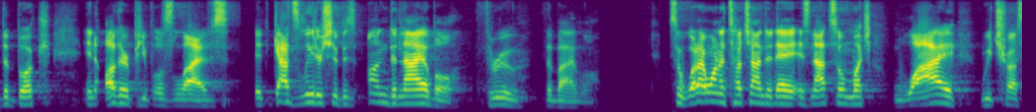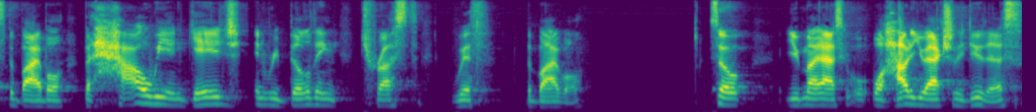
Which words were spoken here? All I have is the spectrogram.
the book in other people's lives. It, God's leadership is undeniable through the Bible. So, what I want to touch on today is not so much why we trust the Bible, but how we engage in rebuilding trust with the Bible. So, you might ask, well, how do you actually do this?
